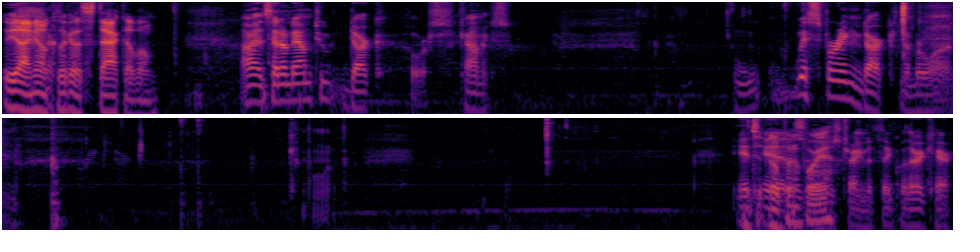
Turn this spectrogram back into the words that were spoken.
Yeah, I know, because I got a stack of them. All right, let's head on down to Dark Horse Comics. Whispering Dark, number one. Come on up. Is it open for you? I'm just trying to think whether I care.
